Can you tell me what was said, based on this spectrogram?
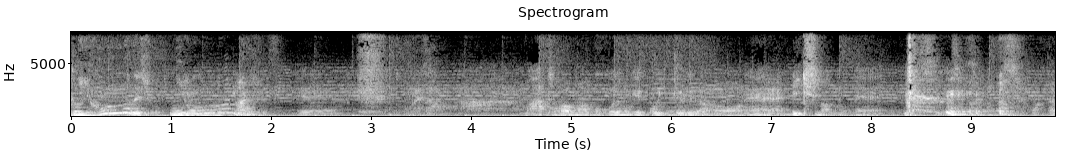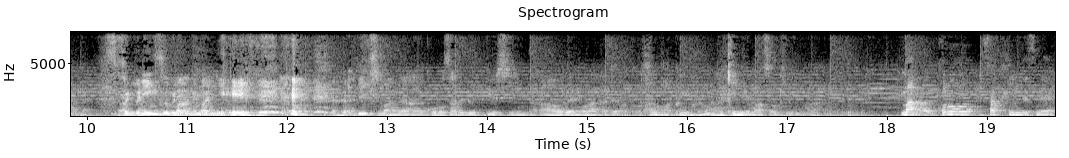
日本のでしょ？と日本のアニメです、えどれだろうな、まあ、あとはまあここでも結構言ってるけどあのね。力士マンのね。ー、わかんない。スプリングマンに。に。力士マンが殺されるっていうシーンかな俺の中では。筋肉マン筋肉マンそう筋肉マンまあこの作品ですね。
